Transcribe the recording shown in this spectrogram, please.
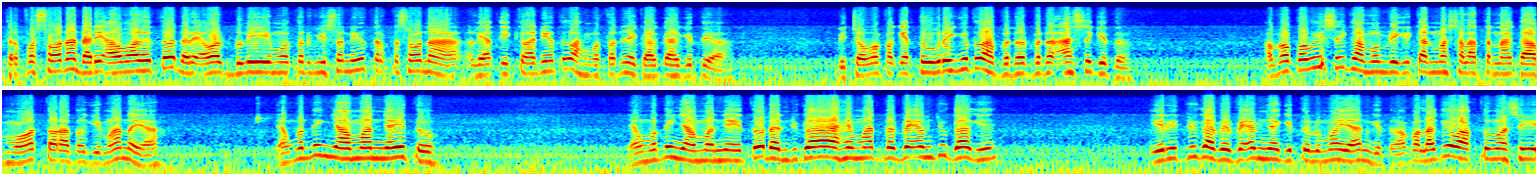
Terpesona dari awal itu dari awal beli motor Bison itu terpesona. Lihat iklannya tuh ah motornya gagah gitu ya. Dicoba pakai touring itu ah bener-bener asik gitu. Kau sih nggak memikirkan masalah tenaga motor atau gimana ya. Yang penting nyamannya itu. Yang penting nyamannya itu dan juga hemat BBM juga gitu irit juga BBM-nya gitu lumayan gitu. Apalagi waktu masih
